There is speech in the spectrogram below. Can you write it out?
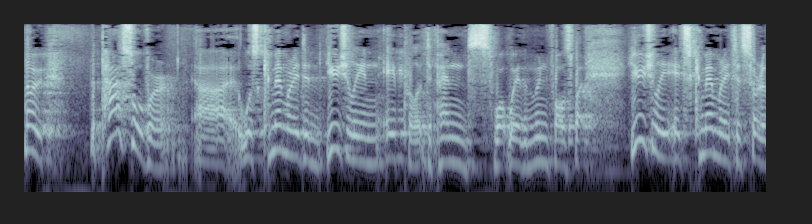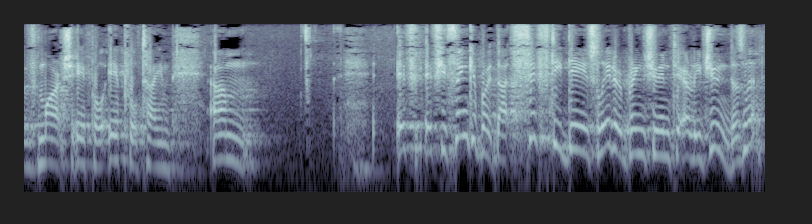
Now, the Passover uh, was commemorated usually in April. It depends what way the moon falls, but usually it's commemorated sort of March, April, April time. Um, if, if you think about that, 50 days later brings you into early June, doesn't it?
